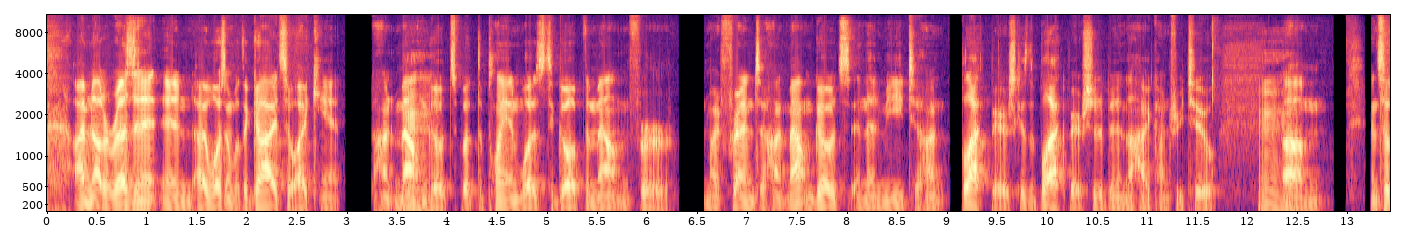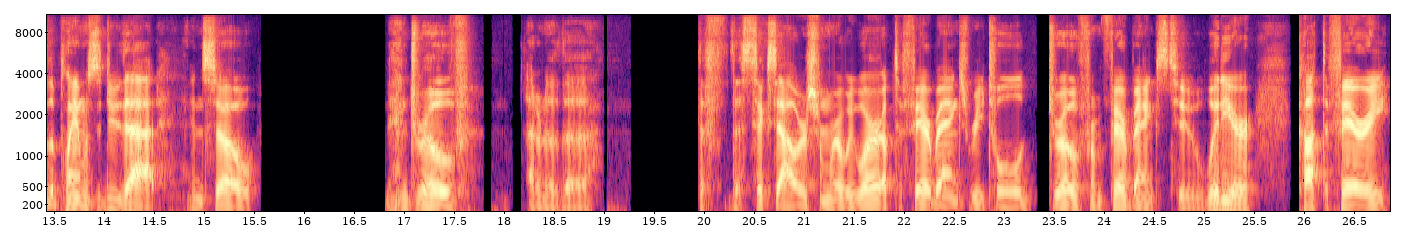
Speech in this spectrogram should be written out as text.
I'm not a resident, and I wasn't with a guide, so I can't hunt mountain Mhm. goats. But the plan was to go up the mountain for my friend to hunt mountain goats, and then me to hunt black bears because the black bears should have been in the high country too. Mhm. Um, and so the plan was to do that. And so and drove, I don't know, the, the, the six hours from where we were up to Fairbanks, retooled, drove from Fairbanks to Whittier, caught the ferry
